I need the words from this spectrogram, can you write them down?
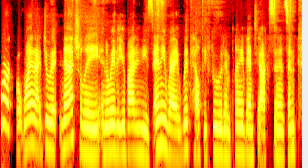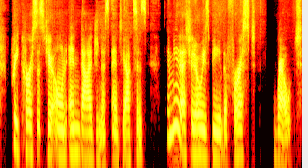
work, but why not do it naturally in a way that your body needs anyway, with healthy food and plenty of antioxidants and precursors to your own endogenous antioxidants? To me, that should always be the first route.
